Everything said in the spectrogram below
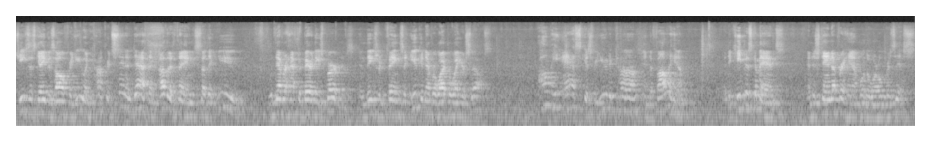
Jesus gave His all for you and conquered sin and death and other things so that you would never have to bear these burdens. And these are things that you could never wipe away yourselves. All He asks is for you to come and to follow Him and to keep His commands and to stand up for Him when the world resists.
